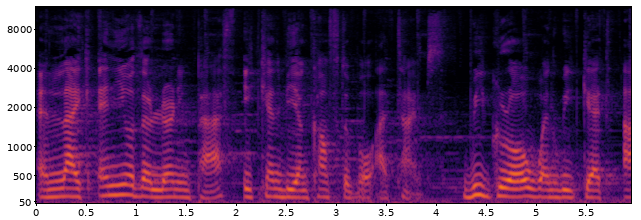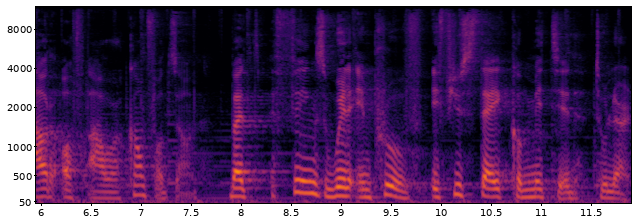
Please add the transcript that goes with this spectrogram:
And like any other learning path, it can be uncomfortable at times. We grow when we get out of our comfort zone. But things will improve if you stay committed to learn.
